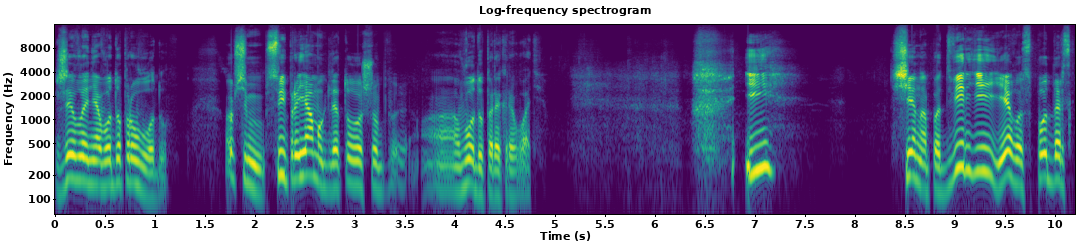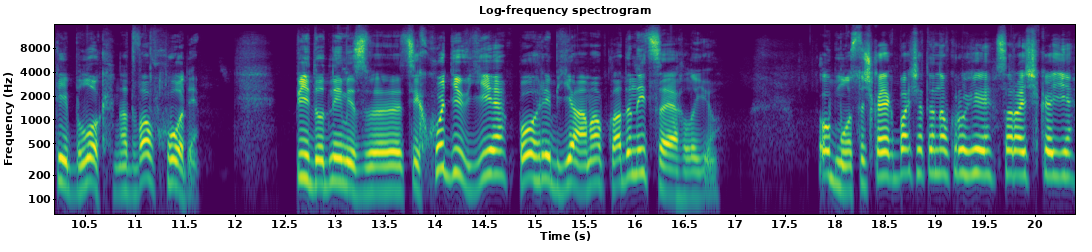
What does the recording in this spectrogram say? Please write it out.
живлення водопроводу. В общем, свій приямок для того, щоб е, воду перекривати. І ще на подвір'ї є господарський блок на два входи. Під одним із е, цих входів є погріб яма, обкладений цеглою. Обмосточка, як бачите, навкруги сарайчика є.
